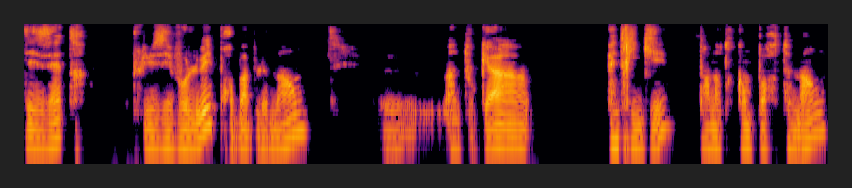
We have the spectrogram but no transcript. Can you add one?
des êtres plus évolués probablement, euh, en tout cas intrigués par notre comportement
